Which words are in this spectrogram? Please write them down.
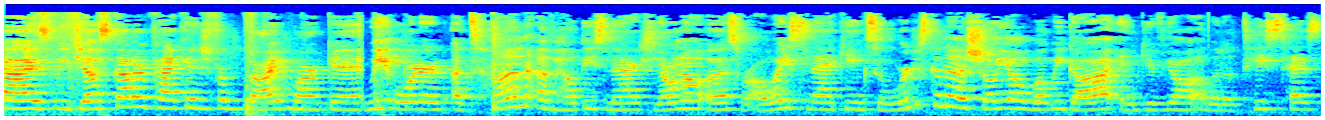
guys, we just got our package from Thrive Market. We ordered a ton of healthy snacks. Y'all know us, we're always snacking. So we're just gonna show y'all what we got and give y'all a little taste test.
